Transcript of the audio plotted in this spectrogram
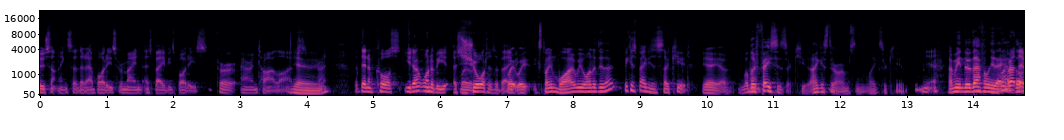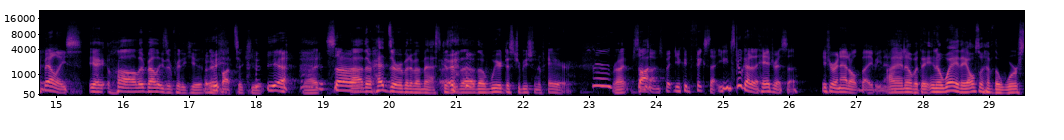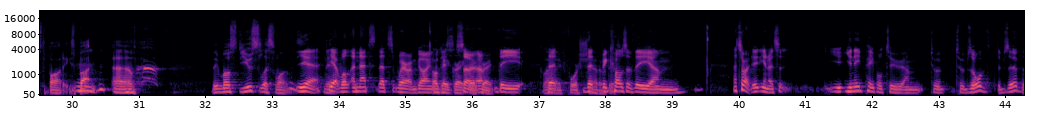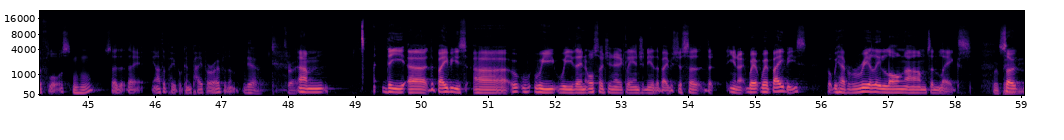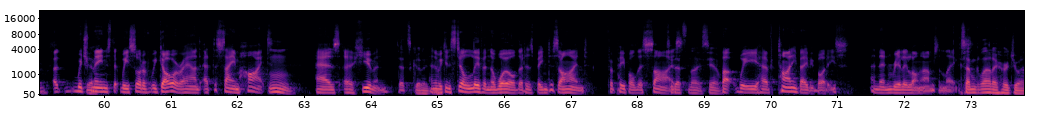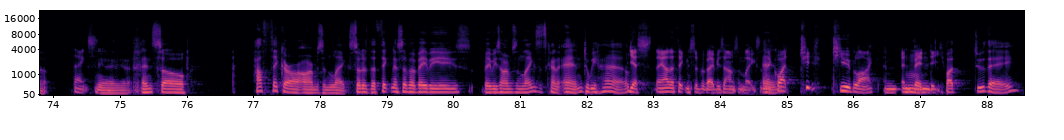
do something so that our bodies remain as babies' bodies for our entire lives. Yeah, yeah, yeah. Right. But then, of course, you don't want to be as Wait, short as a baby Wait, wait. Explain why we want to do that. because babies are so cute. Yeah, yeah. Well, their faces are cute. I guess their arms and legs are cute. Yeah. I mean, they're definitely. They what about their bellies? Yeah. Well, their bellies are pretty cute. and Their butts are cute. Yeah. Right. So Uh, their heads are a bit of a mess because of the, the weird distribution of hair. Right. But- sometimes, but you could fix that. You can still go to the hairdresser if you're an adult baby now. I know, but they, in a way, they also have the worst bodies, but um, the most useless ones. Yeah, yeah. Well, and that's that's where I'm going. with this. great, So great, um, great. the Glad that, I foreshadowed that it. because of the um, that's all right. You know, it's you, you need people to um to to absorb observe the flaws Mm-hmm. so that they other people can paper over them. Yeah, that's right. Um, the uh, the babies uh, we we then also genetically engineer the babies just so that you know we're, we're babies but we have really long arms and legs We're so uh, which Yeah. means that we sort of we go around at the same height Mm. as a human that's good. Idea. and we can still live in the world that has been designed for people this size See, that's nice. Yeah. but we have tiny baby bodies and then really long arms and legs So I'm glad I heard you out. thanks Yeah, yeah. And so, how thick are our arms and legs? Sort of the thickness of a baby's baby's arms and legs. It's kind of. And do we have? Yes, they are the thickness of a baby's arms and legs, and, they're quite t- tube-like and, and Mm. bendy. But do they?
